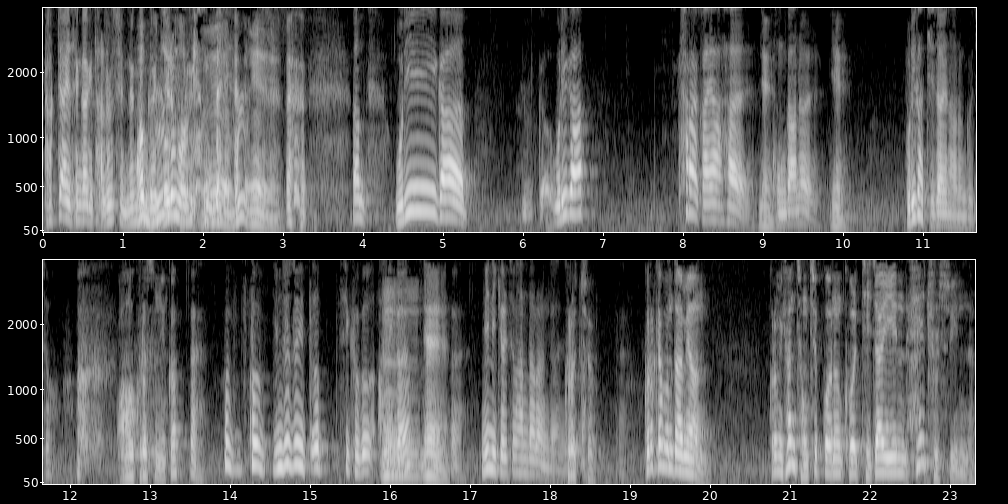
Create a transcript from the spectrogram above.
각자의 생각이 다를 수 있는 아, 건지는 모르겠는데. 예, 물론 예. 우리가 우리가 살아가야 할 네. 공간을 예. 우리가 디자인하는 거죠. 아 그렇습니까? 네. 그, 그, 민주주의 뜻이 그거 아닌가요? 음, 네. 네. 민이 결정한다는 거 아니에요? 그렇죠. 네. 그렇게 본다면 그럼 현 정치권은 그걸 디자인해 줄 수 있는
